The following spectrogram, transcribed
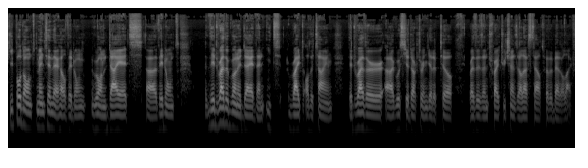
People don't maintain their health. They don't go on diets. Uh, they don't. They'd rather go on a diet than eat right all the time. They'd rather uh, go see a doctor and get a pill rather than try to change their lifestyle to have a better life.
